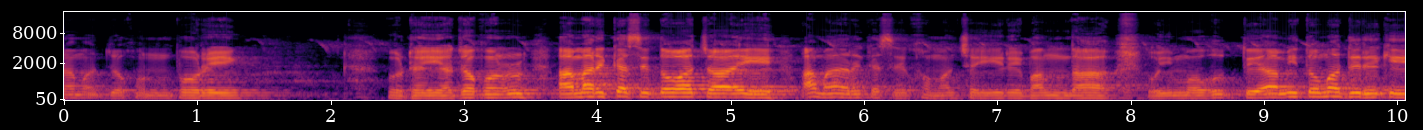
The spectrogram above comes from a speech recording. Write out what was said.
নামাজ যখন পড়ে। উঠাইয়া যখন আমার কাছে দোয়া চাই, আমার কাছে ক্ষমা চাই রে বান্দা, ওই মুহূর্তে আমি তোমাদেরকে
